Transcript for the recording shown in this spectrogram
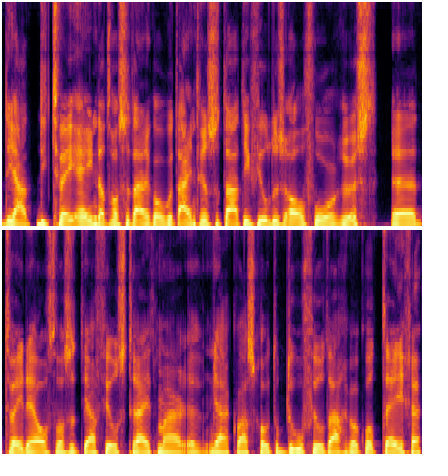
ja, die 2-1, dat was uiteindelijk ook het eindresultaat. Die viel dus al voor rust. Uh, tweede helft was het ja, veel strijd, maar ja, qua schoot op doel viel het eigenlijk ook wel tegen.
